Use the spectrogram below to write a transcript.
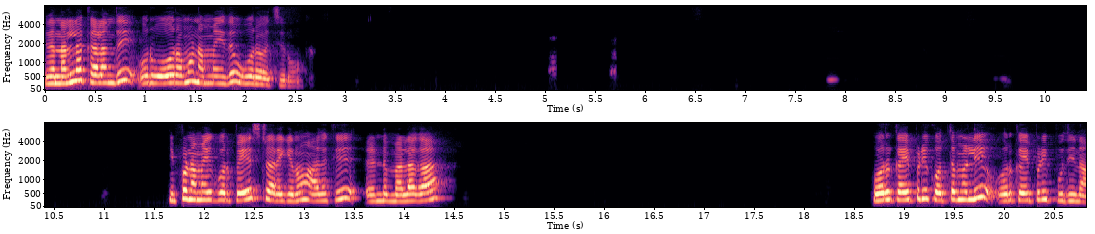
இதை நல்லா கலந்து ஒரு ஓரமாக நம்ம இதை ஊற வச்சிருவோம். இப்போ நம்ம இதுக்கு ஒரு பேஸ்ட் அரைக்கணும். அதுக்கு ரெண்டு மிளகா ஒரு கைப்பிடி கொத்தமல்லி ஒரு கைப்பிடி புதினா.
